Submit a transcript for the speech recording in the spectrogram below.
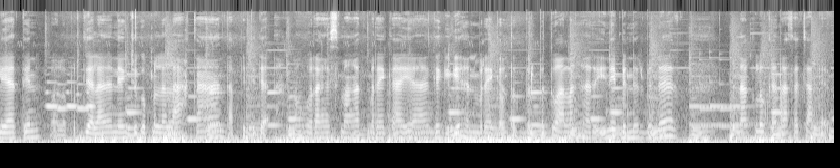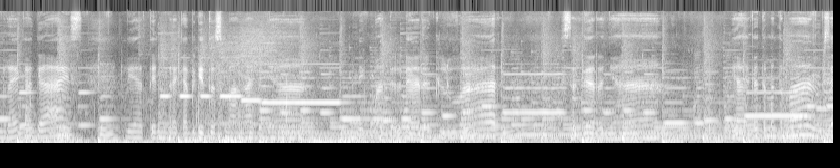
guys liatin walau perjalanan yang cukup melelahkan tapi tidak mengurangi semangat mereka ya. Kegigihan mereka untuk berpetualang hari ini benar-benar menaklukkan rasa capek mereka guys. Liatin mereka begitu semangatnya menikmati udara di luar segernya. Ya itu teman-teman bisa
